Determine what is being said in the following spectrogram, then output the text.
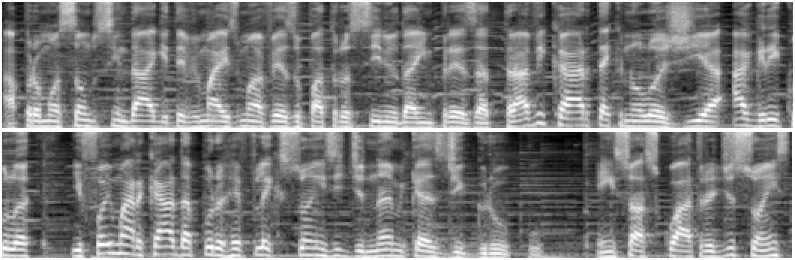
A promoção do Sindag teve mais uma vez o patrocínio da empresa Travicar Tecnologia Agrícola e foi marcada por reflexões e dinâmicas de grupo. Em suas quatro edições,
